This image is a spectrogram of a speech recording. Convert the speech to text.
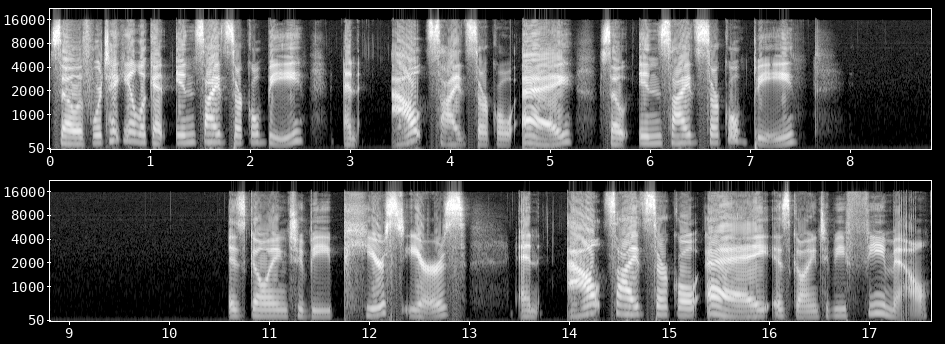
So if we're taking a look at inside circle B and outside circle A, so inside circle B is going to be pierced ears and outside circle A is going to be female.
